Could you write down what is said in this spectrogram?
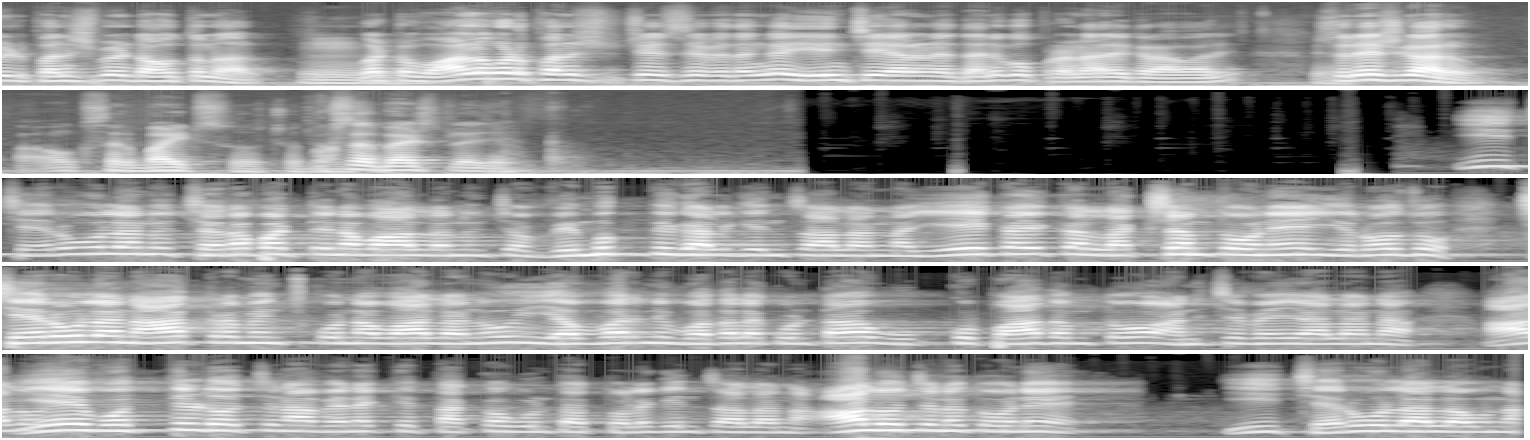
వీళ్ళు పనిష్మెంట్ అవుతున్నారు. బట్ వాళ్ళని కూడా పనిష్ చేసే విధంగా ఏం చేయాలనే దానికి ఒక ప్రణాళిక రావాలి. సురేష్ గారు. ఒకసారి బైట్స్ చూద్దాం. ఒకసారి బయట ప్లే చేయండి ఈ చెరువులను చెరబట్టిన వాళ్ళ నుంచి విముక్తి కలిగించాలన్న ఏకైక లక్ష్యంతోనే ఈరోజు చెరువులను ఆక్రమించుకున్న వాళ్ళను ఎవరిని వదలకుండా ఉక్కు పాదంతో అణిచివేయాలన్న ఆలో ఏ ఒత్తిడి వచ్చినా వెనక్కి తక్కకుండా తొలగించాలన్న ఆలోచనతోనే ఈ చెరువులలో ఉన్న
